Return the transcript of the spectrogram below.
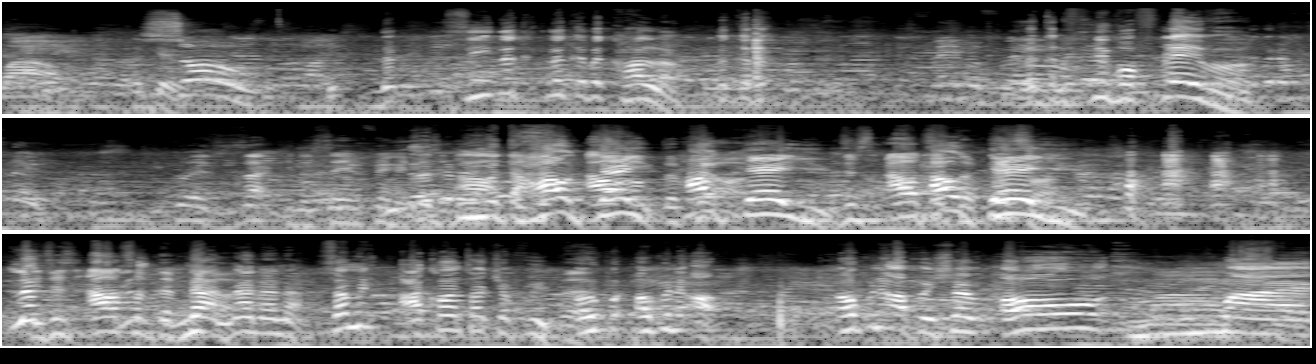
Wow. So. look, see, look, look at the color. Look at the. Look at the flavor flavor. You got exactly the same thing. It's just out, how just dare out you? of the How pitter. dare you? Just out How of the dare pitter. you? It's just out of the No, no, no, no. Somebody, I can't touch your food. Open, open it up. Open it up and show. Oh my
